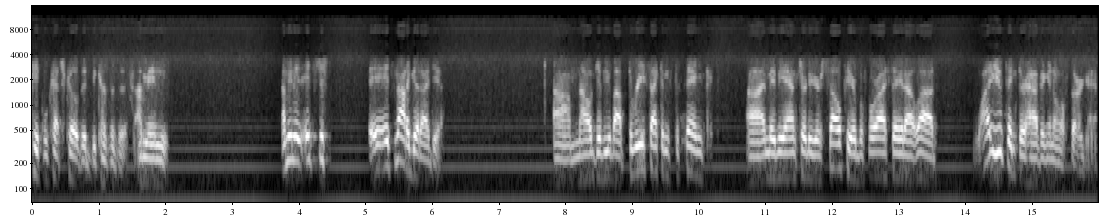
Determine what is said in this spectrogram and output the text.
people catch COVID because of this. I mean, I mean, it, it's just, it's not a good idea. Um, now I'll give you about three seconds to think uh, and maybe answer to yourself here before I say it out loud. Why do you think they're having an All-Star game?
